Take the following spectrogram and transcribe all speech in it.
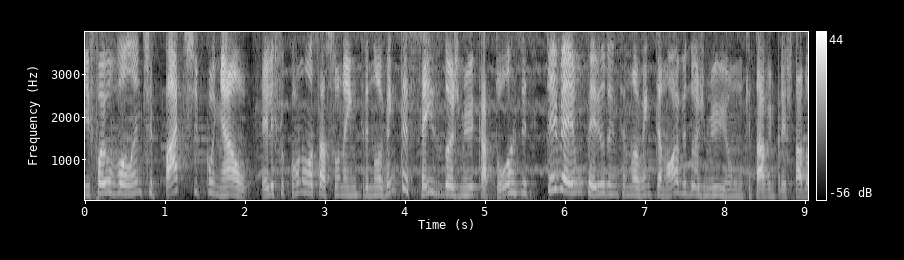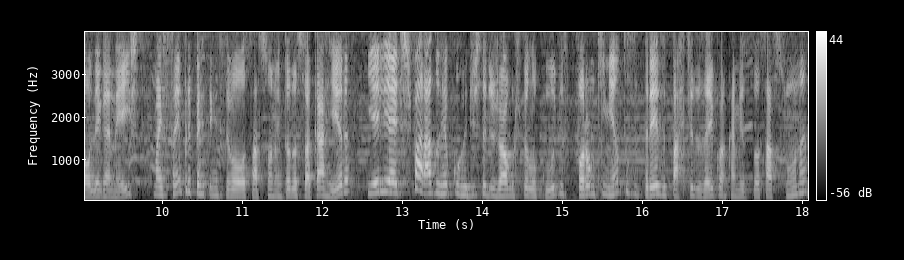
e foi o volante Pati Punhal. Ele ficou no Osasuna entre 96 e 2014, teve aí um período entre 99 e 2001 que estava emprestado ao Leganês, mas sempre pertenceu ao Osasuna em toda a sua carreira, e ele é disparado recordista de jogos pelo clube. Foram 513 partidas aí com a camisa do Osasuna,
